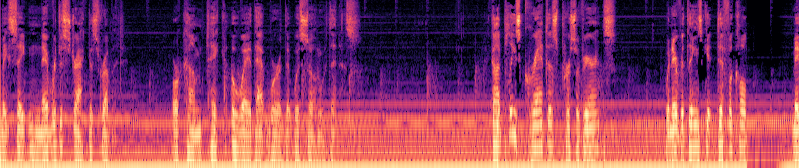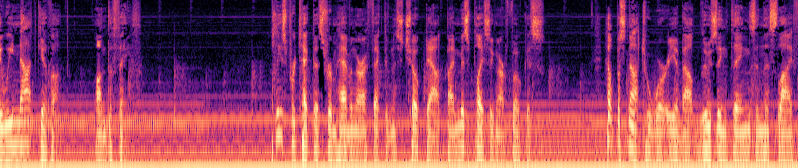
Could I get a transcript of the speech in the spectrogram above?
May Satan never distract us from it or come take away that word that was sown within us. God, please grant us perseverance. Whenever things get difficult, may we not give up on the faith. Please protect us from having our effectiveness choked out by misplacing our focus. Help us not to worry about losing things in this life.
